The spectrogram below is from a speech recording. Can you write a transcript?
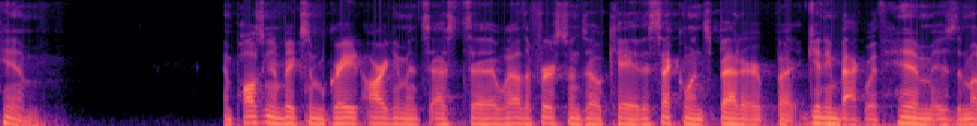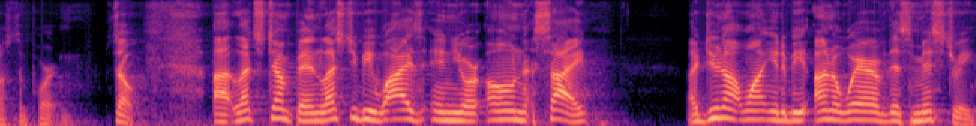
Him? And Paul's going to make some great arguments as to, well, the first one's okay, the second one's better, but getting back with Him is the most important. So uh, let's jump in. Lest you be wise in your own sight, I do not want you to be unaware of this mystery,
